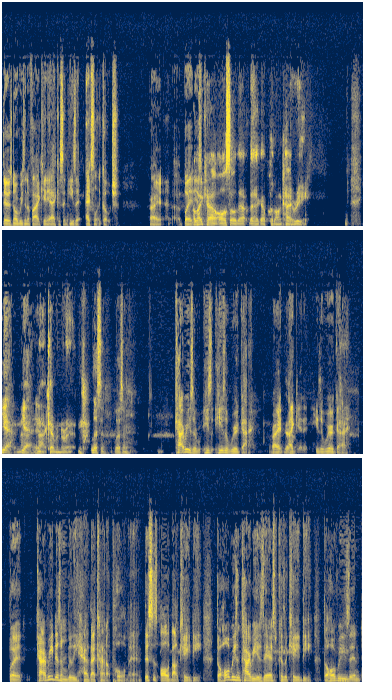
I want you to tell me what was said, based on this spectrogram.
there's no reason to fire Kenny Atkinson. He's an excellent coach. Right. Uh, but I like how also that that got put on Kyrie, yeah, not, yeah. not Kevin Durant. Listen, listen. Kyrie's a he's he's a weird guy, right? Yeah. I get it. He's a weird guy. But Kyrie doesn't really have that kind of pull, man. This is all about KD. The whole reason Kyrie is there is because of KD. The whole Mm-hmm. reason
